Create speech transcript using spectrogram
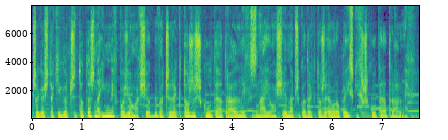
czegoś takiego, czy to też na innych poziomach się odbywa? Czy rektorzy szkół teatralnych znają się, na przykład rektorzy europejskich szkół teatralnych?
